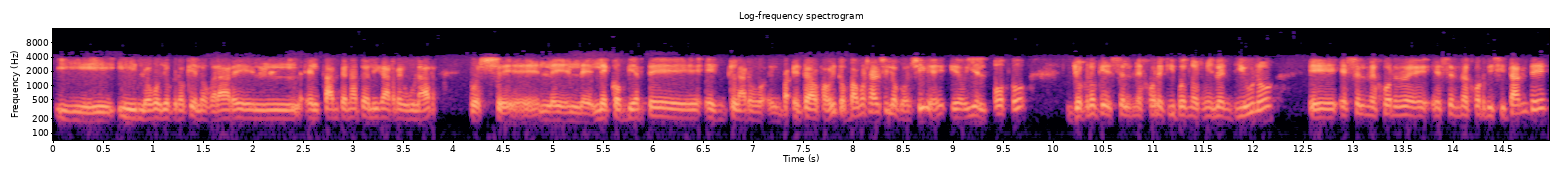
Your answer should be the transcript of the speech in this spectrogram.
y, y luego yo creo que lograr el, el campeonato de liga regular pues eh, le, le, le, convierte en claro, en, en favorito. Vamos a ver si lo consigue, ¿eh? que hoy el Pozo yo creo que es el mejor equipo en 2021 eh, es el mejor eh, es el mejor visitante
